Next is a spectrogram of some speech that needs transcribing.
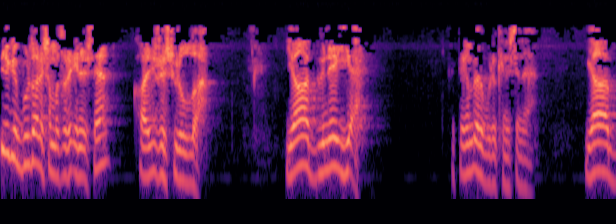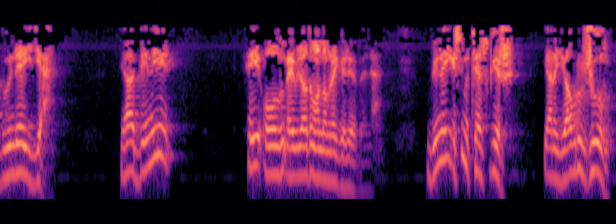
Bir gün burada Aleyhisselam Hazretleri Enes'e Halil Resulullah Ya Büneyye Peygamber buyuruyor kendisine Ya Büneyye Ya beni Ey oğlum, evladım anlamına geliyor böyle. Büney ismi tezgir. Yani yavrucuğum.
